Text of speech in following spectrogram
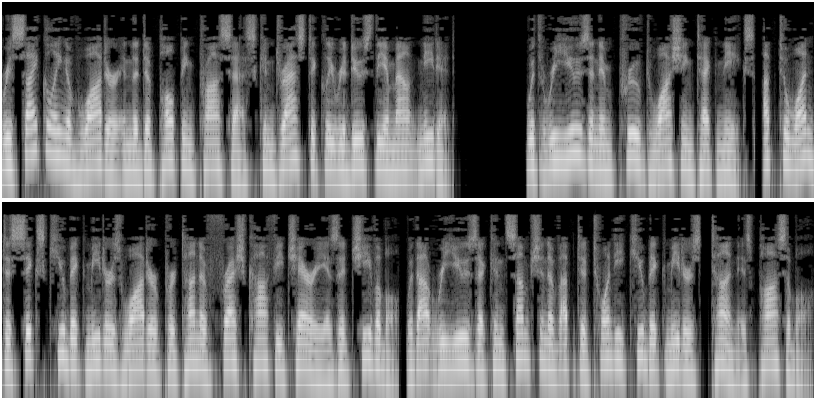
Recycling of water in the depulping process can drastically reduce the amount needed. With reuse and improved washing techniques, up to 1 to 6 cubic meters water per ton of fresh coffee cherry is achievable. Without reuse, a consumption of up to 20 cubic meters ton is possible.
